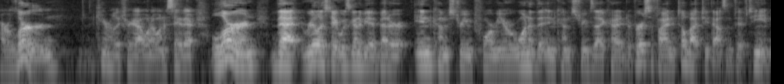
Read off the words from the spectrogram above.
or learn can't really figure out what I want to say there, learn that real estate was going to be a better income stream for me, or one of the income streams that I kind of diversified until about 2015.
